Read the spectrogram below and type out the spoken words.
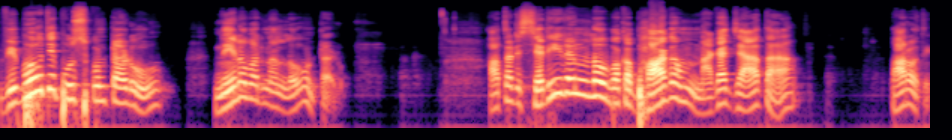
విభూతి పూసుకుంటాడు నీలవర్ణంలో ఉంటాడు. అతడి శరీరంలో ఒక భాగం నగజాత పార్వతి.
